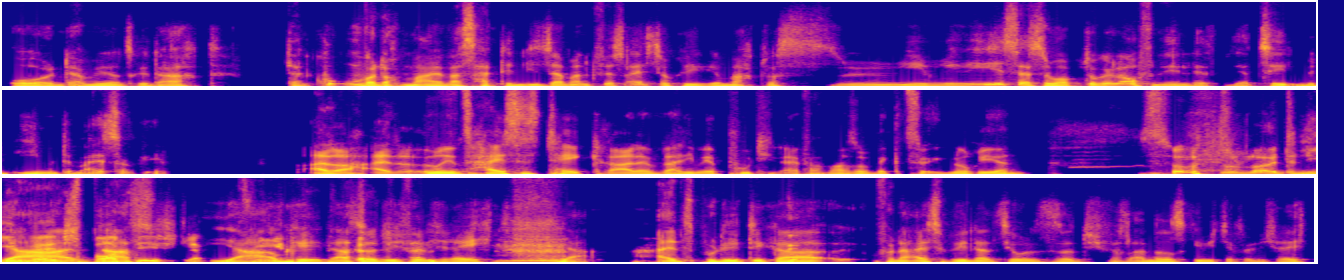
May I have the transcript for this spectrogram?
Und da haben wir uns gedacht, dann gucken wir doch mal, was hat denn dieser Mann fürs Eishockey gemacht? Was, wie, wie, wie ist das überhaupt so gelaufen in den letzten Jahrzehnten mit ihm und dem Eishockey? Also, also übrigens heißes Take gerade, Wladimir Putin einfach mal so weg zu ignorieren. So, so Leute, die ja, im Weltsport, das, die schleppen ja, okay, da hast du natürlich völlig recht. Ja, als Politiker von der Eishockey-Nation ist das natürlich was anderes, gebe ich dir völlig recht.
